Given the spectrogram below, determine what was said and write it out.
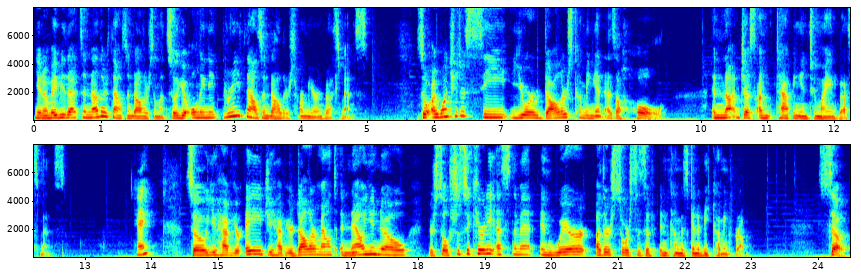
You know, maybe that's another $1,000 a month. So you only need $3,000 from your investments. So I want you to see your dollars coming in as a whole and not just I'm tapping into my investments. Okay? So you have your age, you have your dollar amount, and now you know your social security estimate and where other sources of income is going to be coming from. So,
